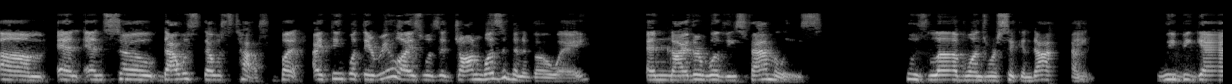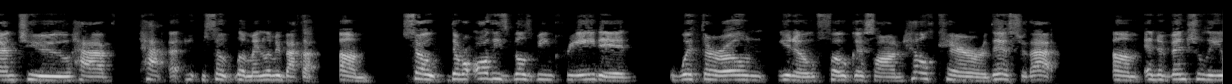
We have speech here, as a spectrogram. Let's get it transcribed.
Um, and and so that was that was tough. But I think what they realized was that John wasn't going to go away, and neither will these families whose loved ones were sick and dying. We began to have pa- so let me let me back up. Um, so there were all these bills being created with their own, you know, focus on healthcare or this or that. Um, and eventually,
